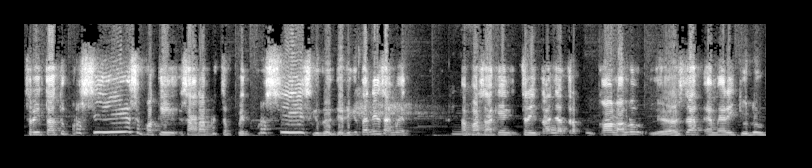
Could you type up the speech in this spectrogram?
cerita itu persis seperti saraf kecepit persis gitu. Jadi kita ini sampai apa saking ceritanya terpukau lalu ya Ustaz MRI dulu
